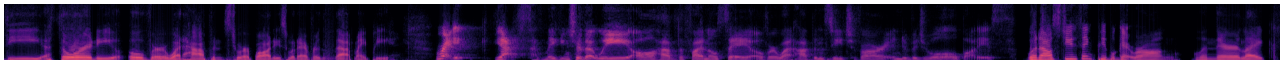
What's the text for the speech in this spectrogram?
the authority over what happens to our bodies whatever that might be Right. Yes. Making sure that we all have the final say over what happens to each of our individual bodies. what else do you think people get wrong when they're like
